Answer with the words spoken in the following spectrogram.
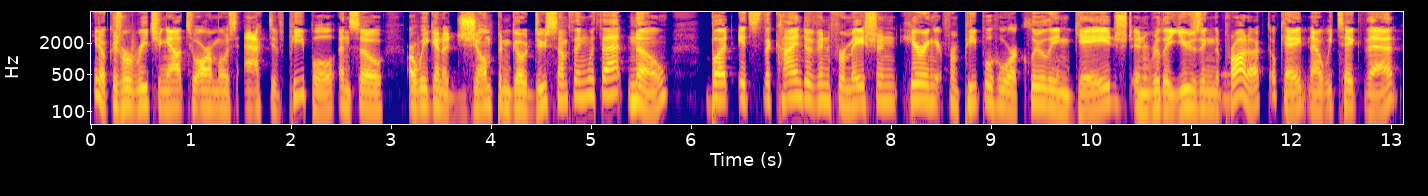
you know, because we're reaching out to our most active people. And so are we going to jump and go do something with that? No. But it's the kind of information, hearing it from people who are clearly engaged and really using the product. Okay, now we take that,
